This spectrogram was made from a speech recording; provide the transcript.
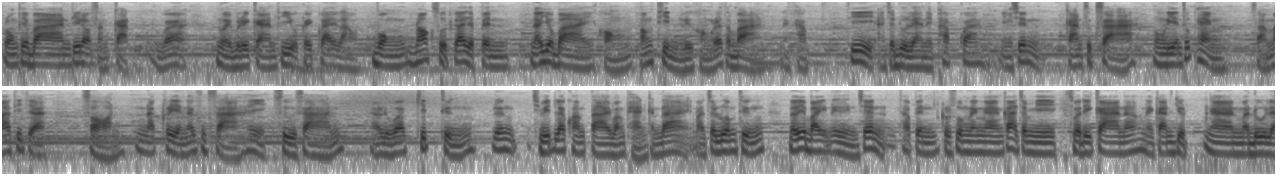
โรงพยาบาลที่เราสังกัด หรือว่าหน่วยบริการที่อยู่ใกล้ๆเรา วงนอกสุดก็จจะเป็นนโยบายของท้องถิ่นหรือของรัฐบาลนะครับที่อาจจะดูแลในภาพกว้าง อย่างเช่น การศึกษาโรงเรียนทุกแห่งสามารถที่จะสอนนักเรียนนักศึกษาให้สื่อสารนะหรือว่าคิดถึงเรื่องชีวิตและความตายวางแผนกันได้ อาจจะรวมถึงนโยบายอื่นๆ เช่น ถ้าเป็นกระทรวงแรงงานก็อาจจะมีสวัสดิการนะในการหยุดงานมาดูแล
